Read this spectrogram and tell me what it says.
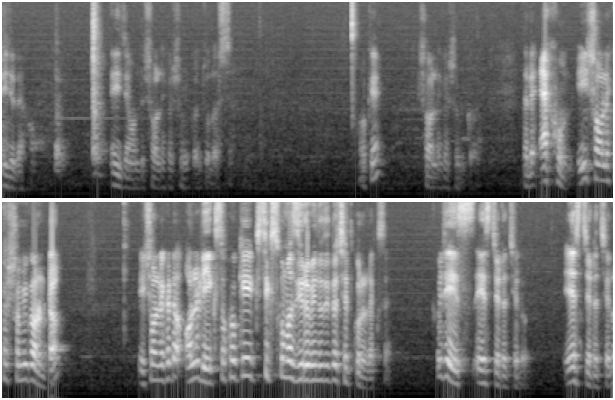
এই যে দেখো, এই যে আমাদের সরলেখার সমীকরণ চলে আসছে। ওকে সরলরেখার সমীকরণ। তাহলে এখন এই সরলরেখার সমীকরণটা, এই সরলরেখাটা অলরেডি এক্স অক্ষকে সিক্স কমা জিরো বিন্দুতে ছেদ করে রাখছে। ওই যে এস এস যেটা ছিল এস যেটা ছিল,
